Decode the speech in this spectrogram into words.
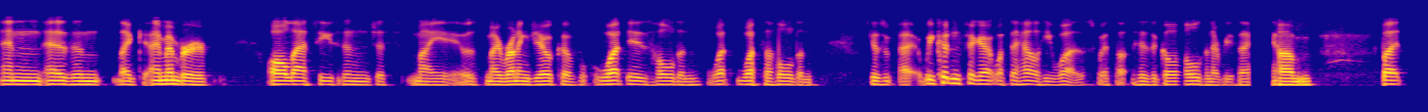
and as in, like, I remember all last season, just my, it was my running joke of what is Holden? What, what's a Holden? Because uh, we couldn't figure out what the hell he was with his goals and everything. Um, but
